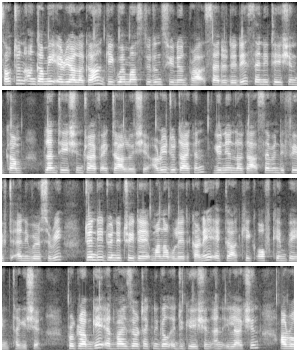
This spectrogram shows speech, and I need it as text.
Southern Angami area laga Gigwema Students Union pra Saturday day sanitation cum plantation drive ekta loise aridu taikan union laga 75th anniversary 2023 day manabule karne ekta kick off campaign thagise program ge advisor technical education and election aro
